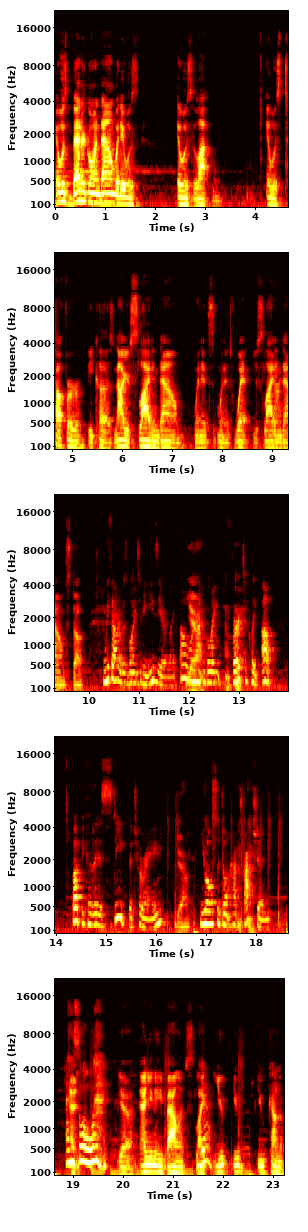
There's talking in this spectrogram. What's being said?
It was better going down, but it was it was a lot. It was tougher because now you're sliding down when it's when it's wet. You're sliding Exactly. down stuff. We thought it was going to be easier. Like, oh, we're not going vertically up. But because it is steep, the terrain, Yeah, you also don't have traction. And And- it's all wet. yeah, and you need balance. Like Yeah. you you you kind of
